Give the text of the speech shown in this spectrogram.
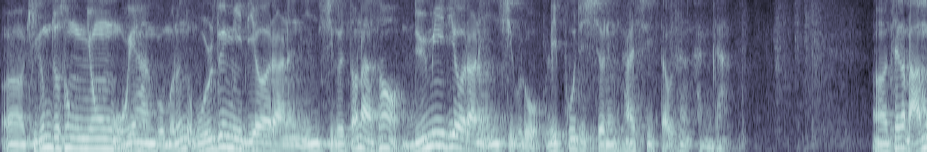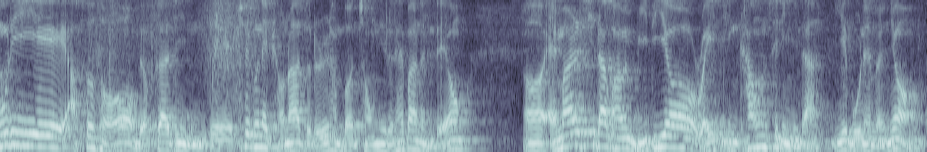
어, 기금 조성용 오해항공은 올드 미디어라는 인식을 떠나서 뉴 미디어라는 인식으로 리포지셔닝 할 수 있다고 생각합니다. 어, 제가 마무리에 앞서서 몇 가지 이제 최근의 변화들을 한번 정리를 해봤는데요. 어, MRC라고 하면 미디어 레이팅 카운슬입니다. 이게 뭐냐면요.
